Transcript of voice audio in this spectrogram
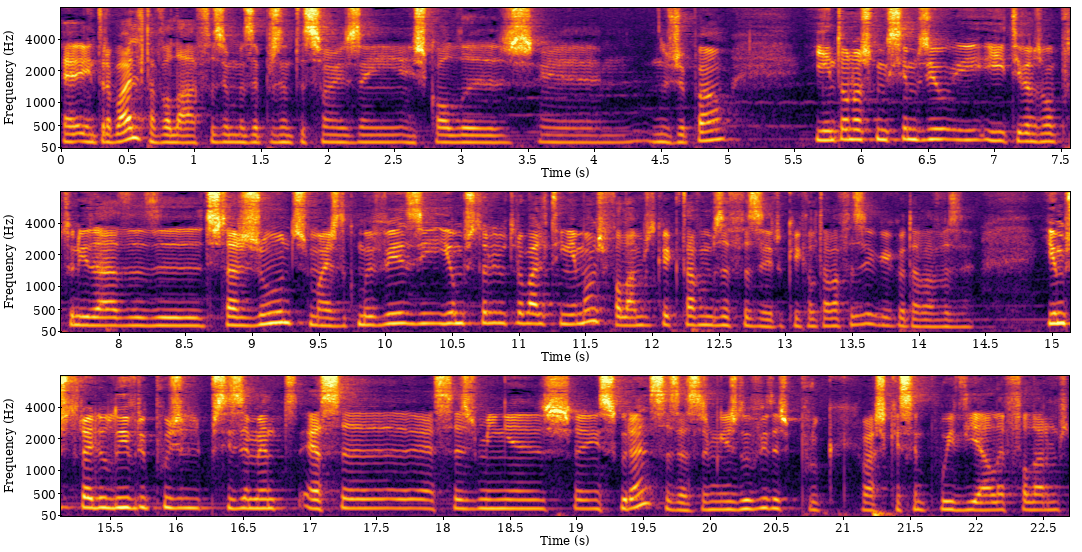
Uh, em trabalho, estava lá a fazer umas apresentações em, em escolas uh, no Japão e então nós conhecemos e, e, tivemos uma oportunidade de, de, estar juntos mais do que uma vez e, e eu mostrei-lhe o trabalho que tinha em mãos, falámos do que é que estávamos a fazer, o que é que ele estava a fazer, o que é que eu estava a fazer. E eu mostrei-lhe o livro e pus-lhe precisamente essa, essas minhas inseguranças, essas minhas dúvidas, porque eu acho que é sempre o ideal é falarmos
